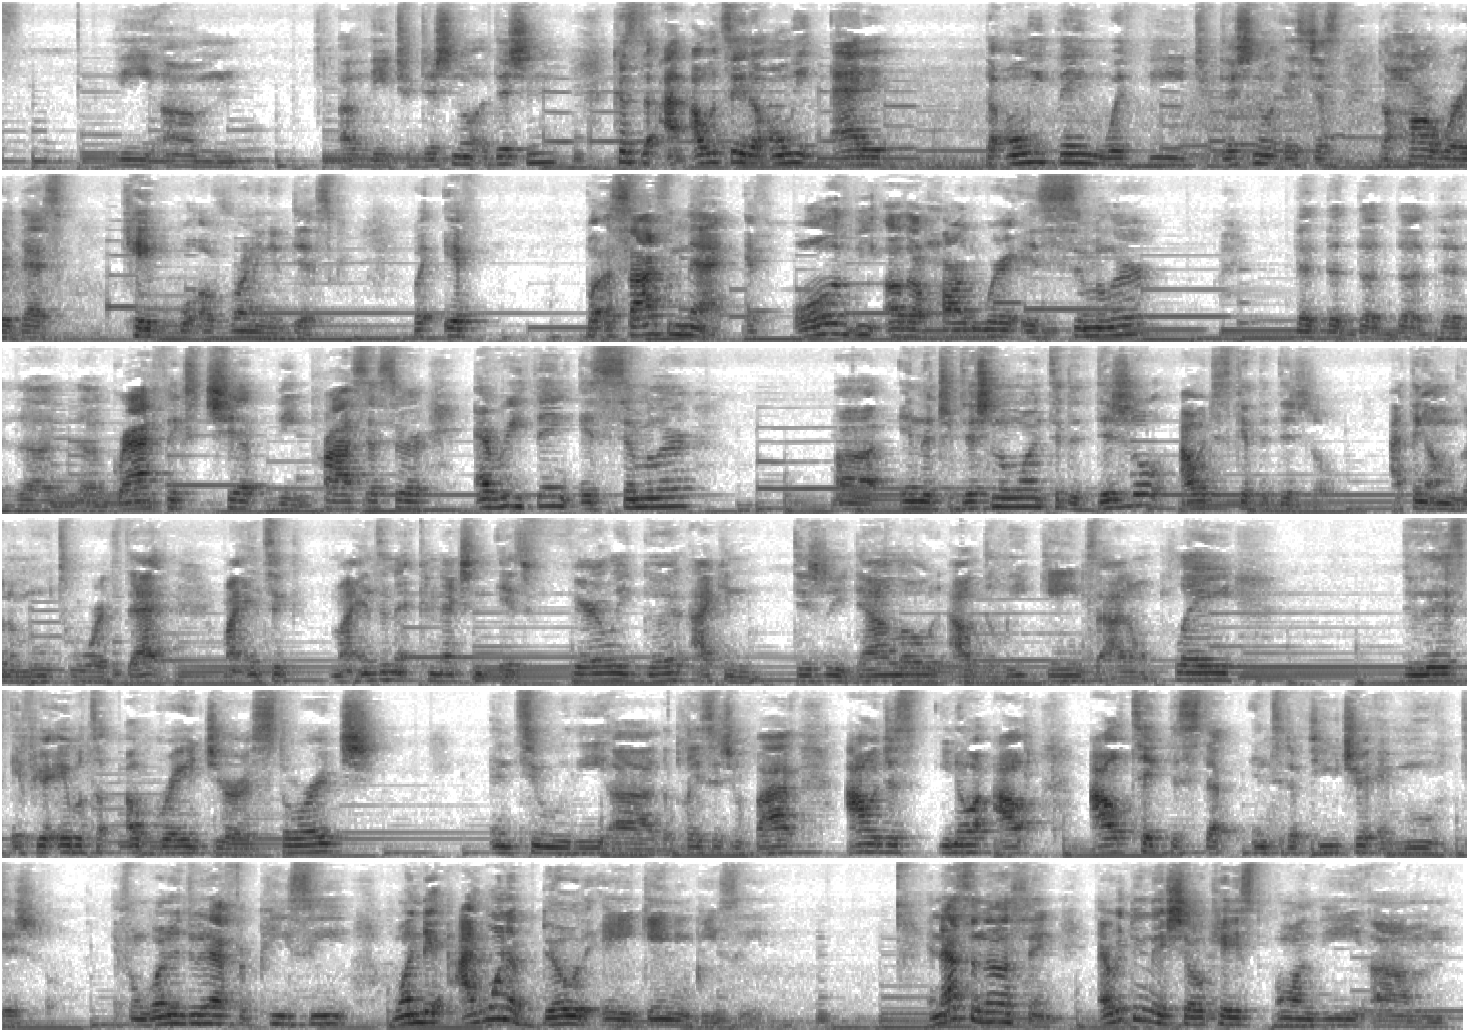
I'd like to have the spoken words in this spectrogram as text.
the um of the traditional edition because I, I would say the only added the only thing with the traditional is just the hardware that's capable of running a disc. But if but aside from that, if all of the other hardware is similar, the the the the the, the, the graphics chip, the processor, everything is similar uh, in the traditional one to the digital, I would just get the digital. I think I'm gonna move towards that. My inter- my internet connection is fairly good. I can digitally download. I'll delete games I don't play. Do this if you're able to upgrade your storage into the uh, the PlayStation 5. I'll just you know I'll I'll take this step into the future and move digital. If I'm going to do that for PC, one day I want to build a gaming PC. And that's another thing. Everything they showcased on the um,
